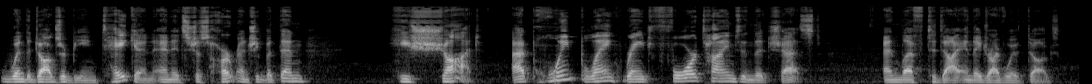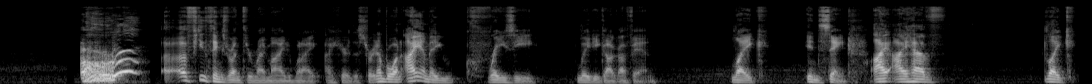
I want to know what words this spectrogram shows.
when the dogs are being taken, and it's just heart wrenching. But then he's shot at point blank range four times in the chest and left to die, and they drive away with dogs. a few things run through my mind when I, I hear this story. Number one, I am a crazy Lady Gaga fan. Like, insane. I, I have, like,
